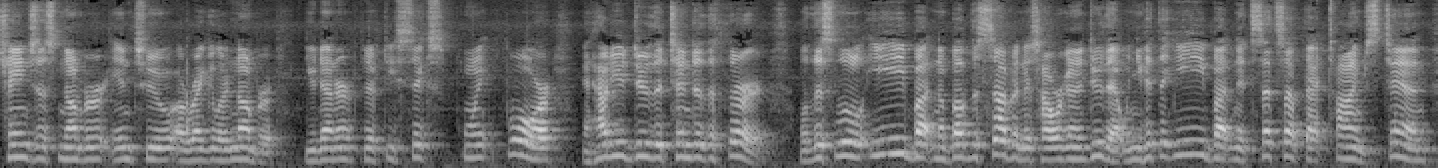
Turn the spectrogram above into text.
change this number into a regular number. You'd enter 56.4. And how do you do the 10 to the third? Well, this little E button above the 7 is how we're going to do that. When you hit the E button, it sets up that times 10,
